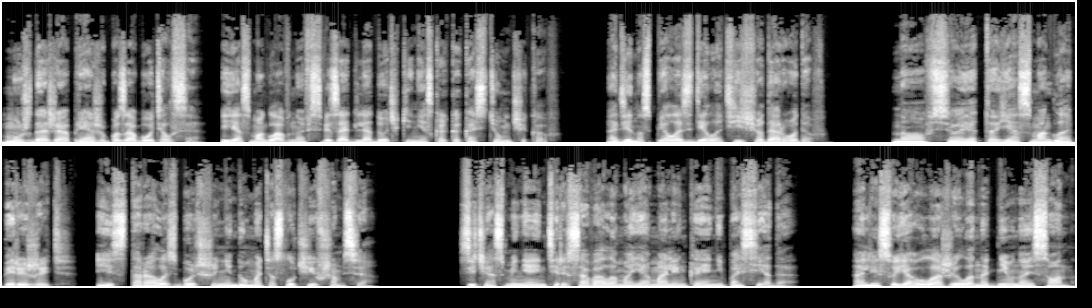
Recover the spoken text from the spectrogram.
муж даже о пряже позаботился, и я смогла вновь связать для дочки несколько костюмчиков. Один успела сделать еще до родов. Но все это я смогла пережить и старалась больше не думать о случившемся. Сейчас меня интересовала моя маленькая непоседа. Алису я уложила на дневной сон.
